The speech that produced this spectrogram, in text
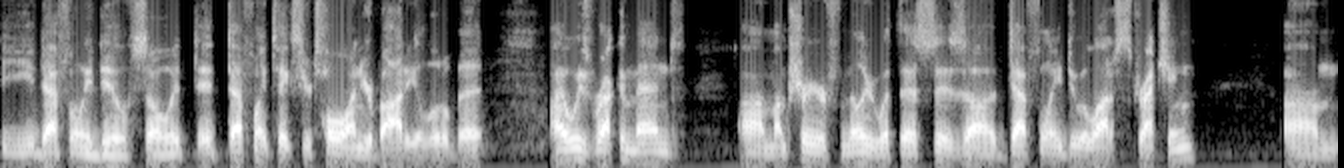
you definitely do. So it, it definitely takes your toll on your body a little bit. I always recommend, um, I'm sure you're familiar with this, is uh, definitely do a lot of stretching. Um,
